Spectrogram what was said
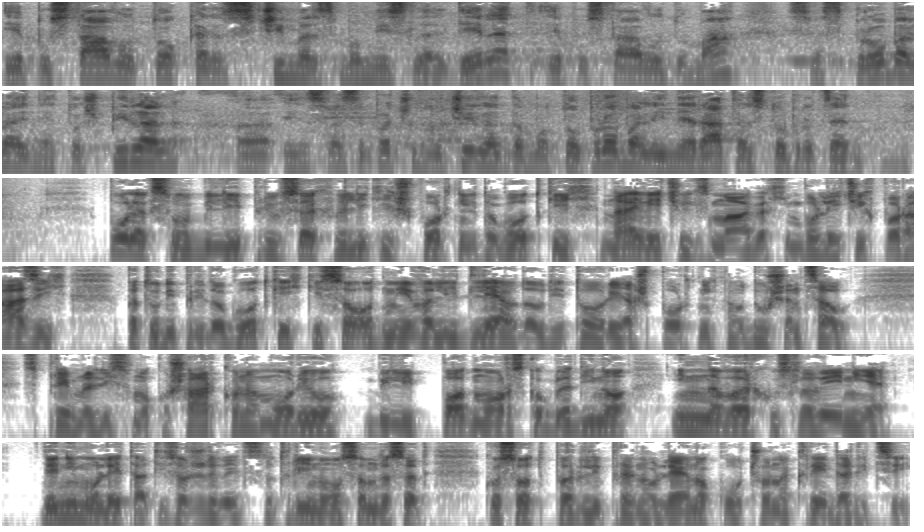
je postavil to, kar, s čimer smo mislili delati, je postavil doma, sva sprobala in je to špilala uh, in sva se pač odločila, da bomo to probali in je rata 100%. Poleg smo bili pri vseh velikih športnih dogodkih, največjih zmagah in bolečih porazih, pa tudi pri dogodkih, ki so odmevali dlje od auditorija športnih navdušencev. Spremljali smo košarko na morju, bili pod morsko gladino in na vrhu Slovenije. Denimo leta 1983, ko so odprli prenovljeno kočo na Kredarici.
